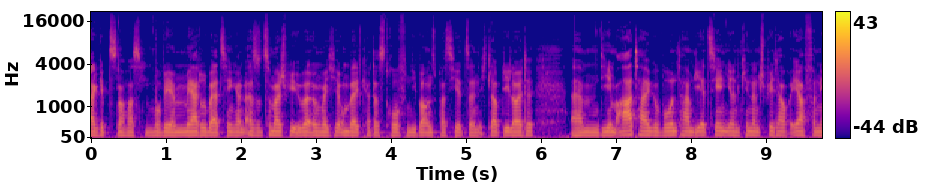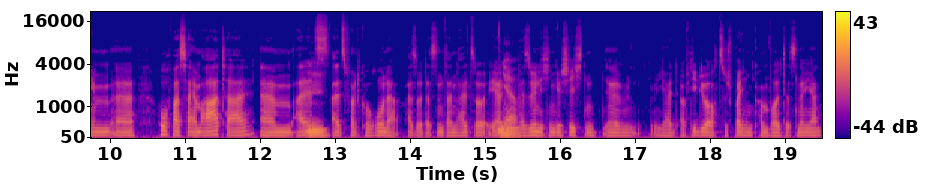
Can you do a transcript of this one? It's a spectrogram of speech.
da gibt es noch was, wo wir mehr darüber erzählen können. Also zum Beispiel über irgendwelche Umweltkatastrophen, die bei uns passiert sind. Ich glaube, die Leute, ähm, die im Ahrtal gewohnt haben, die erzählen ihren Kindern später auch eher von dem äh, Hochwasser im Ahrtal ähm, als, Mhm. als von Corona. Also das sind dann halt so eher Ja. die persönlichen Geschichten, ähm, ja, auf die du auch zu sprechen kommen wolltest, ne Jan?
